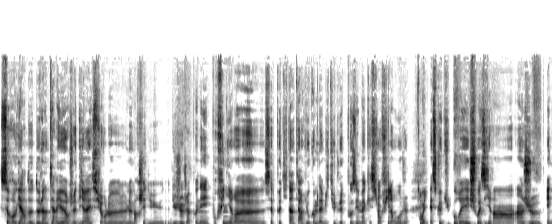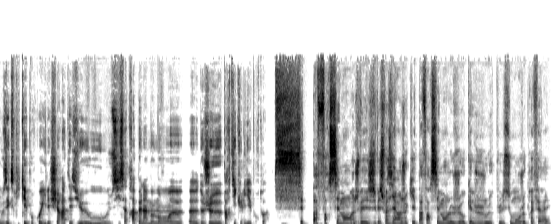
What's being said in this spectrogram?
ce regard de, de l'intérieur, je dirais, sur le, le marché du, du jeu japonais. Pour finir euh, cette petite interview, comme d'habitude, je vais te poser ma question fil rouge. Oui. Est-ce que tu pourrais choisir un, un jeu et nous expliquer pourquoi il est cher à tes yeux ou si ça te rappelle un moment euh, euh, de jeu particulier pour toi? C'est pas forcément je vais je vais choisir un jeu qui est pas forcément le jeu auquel je joue le plus ou mon jeu préféré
